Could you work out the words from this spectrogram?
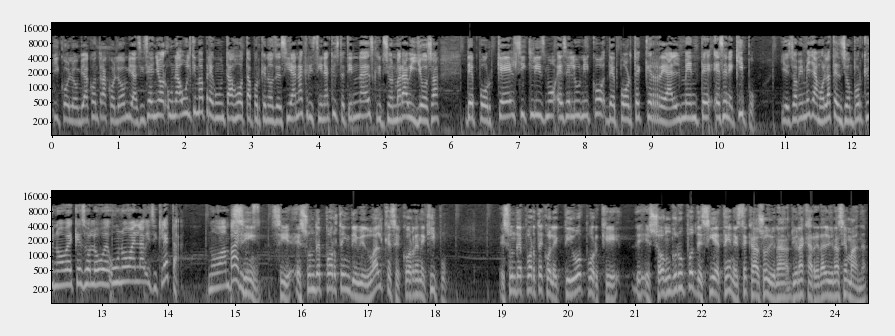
Y Colombia contra Colombia, sí señor. Una última pregunta, Jota, porque nos decía Ana Cristina que usted tiene una descripción maravillosa de por qué el ciclismo es el único deporte que realmente es en equipo. Y eso a mí me llamó la atención porque uno ve que solo uno va en la bicicleta, no van varios. Sí, sí, es un deporte individual que se corre en equipo. Es un deporte colectivo porque eh, son grupos de siete, en este caso de una, de una carrera de una semana,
